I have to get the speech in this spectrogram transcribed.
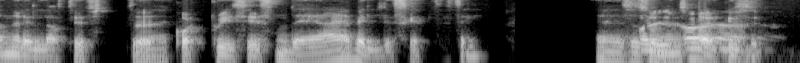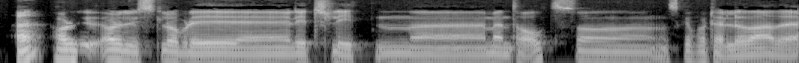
en relativt eh, kort preseason, det er jeg veldig skeptisk til. Eh, sesongen sparkes har du, har du, lyst til å bli litt sliten uh, mentalt, så skal jeg fortelle deg det,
